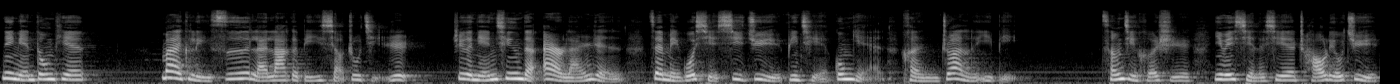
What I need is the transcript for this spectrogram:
那年冬天，麦克里斯来拉格比小住几日。这个年轻的爱尔兰人在美国写戏剧，并且公演，很赚了一笔。曾几何时，因为写了些潮流剧，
